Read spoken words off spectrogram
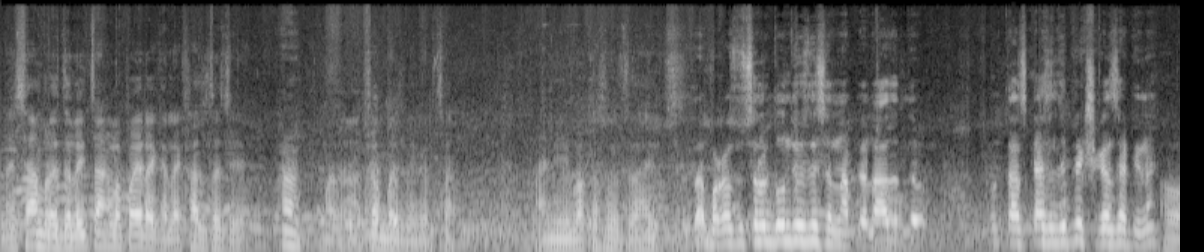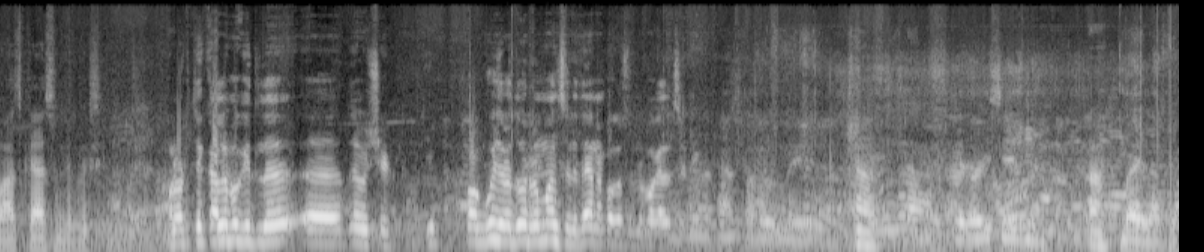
नाही साम्राज्यालाही चांगला पायरा केलाय खालचाच आहे. हां. मला संभाजीनगरचा. आणि बाकासोरचा आहेच. तर बघा तू सलग दोन दिवस दिसेल ना आपल्याला? आदतलं फक्त आज काय असेल ते प्रेक्षकांसाठी ना? हो आज काय असेल ते प्रेक्षक मला वाटतं काल बघितलं देवशेठ की पा- गुजरातवर माणसं आहे ना बघा सुद्धा बघायसाठी हां विषयच नाही. बाईला आता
